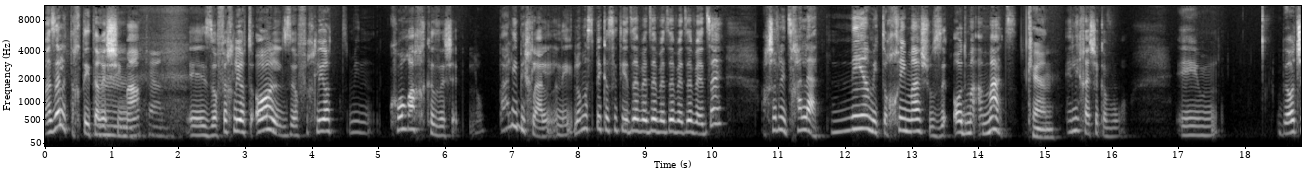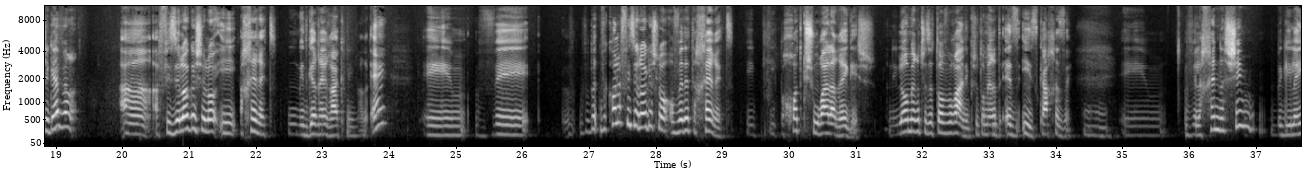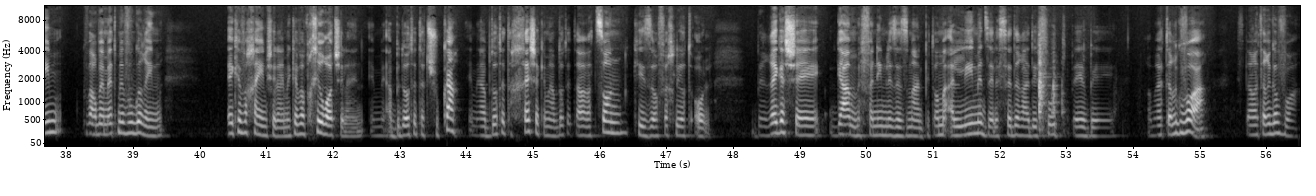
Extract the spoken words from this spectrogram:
מה זה לתחתית הרשימה? כן. אה, זה הופך להיות עול, זה הופך להיות מין כורח כזה שלא בא לי בכלל, אני לא מספיק עשיתי את זה ואת זה ואת זה ואת זה ואת זה, עכשיו אני צריכה להתניע מתוכי משהו, זה עוד מאמץ, כן. אין לי חשק עבורו. אה, בעוד שגבר, הפיזיולוגיה שלו היא אחרת, הוא מתגרה רק ממראה, אה, ו... ו- וכל הפיזיולוגיה שלו עובדת אחרת, היא, היא פחות קשורה לרגש. אני לא אומרת שזה טוב או רע, אני פשוט אומרת as is, ככה זה. אה, ולכן נשים בגילאים כבר באמת מבוגרים, עקב החיים שלהם, עקב הבחירות שלהם, הן מאבדות את התשוקה, הן מאבדות את החשק, הן מאבדות את הרצון, כי זה הופך להיות עול. ברגע שגם מפנים לזה זמן, פתאום מעלים את זה לסדר העדיפות ברמה יותר גבוהה, מספר יותר גבוה,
